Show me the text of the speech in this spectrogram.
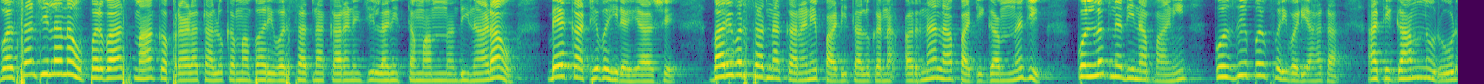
વલસાડ જિલ્લાના ઉપરવાસમાં કપરાડા તાલુકામાં ભારે વરસાદના કારણે જિલ્લાની તમામ નદી નાળાઓ બે કાંઠે વહી રહ્યા છે. ભારે વરસાદના કારણે પાડી તાલુકાના અરનાલા, પાટી ગામ નજીક કોલ્લક નદીના પાણી કોઝવે પર ફરી વળ્યા હતા. આથી ગામનો રોડ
